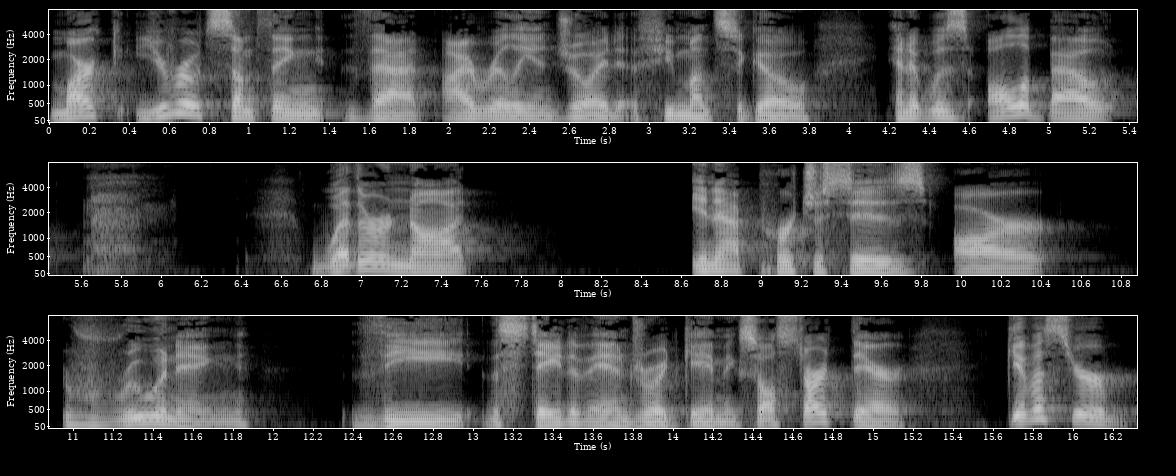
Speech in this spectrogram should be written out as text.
Marc, you wrote something that I really enjoyed a few months ago, and it was all about whether or not in-app purchases are ruining the the state of Android gaming. So I'll start there. Give us your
